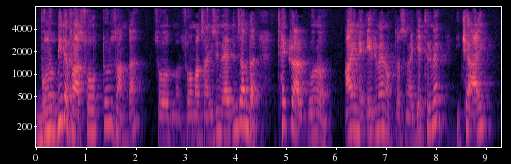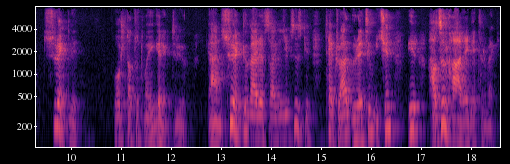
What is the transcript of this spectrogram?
bunu bir defa soğuttuğunuz anda soğuma, soğumasına izin verdiğiniz anda tekrar bunu aynı erime noktasına getirmek iki ay sürekli boşta tutmayı gerektiriyor. Yani sürekli gayret sarf edeceksiniz ki tekrar üretim için bir hazır hale getirmek.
